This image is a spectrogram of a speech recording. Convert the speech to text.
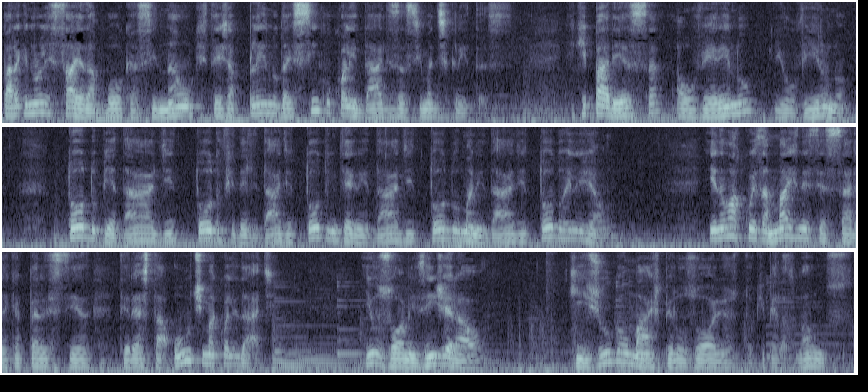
para que não lhe saia da boca senão o que esteja pleno das cinco qualidades acima descritas, e que pareça, ao verem-no e ouvirem-no, todo piedade, todo fidelidade, toda integridade, toda humanidade, toda religião. E não há coisa mais necessária que aparecer ter esta última qualidade. E os homens em geral, que julgam mais pelos olhos do que pelas mãos,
